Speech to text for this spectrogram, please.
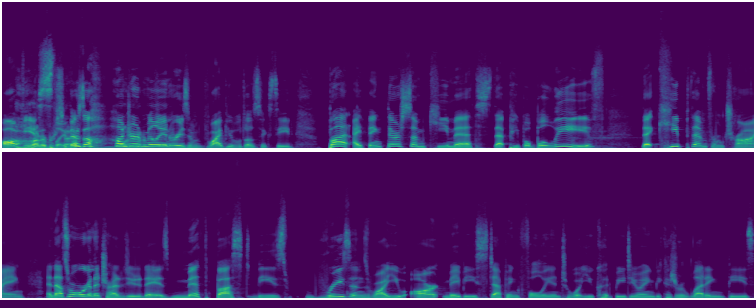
Obviously, 100%. there's a hundred million reasons why people don't succeed. But I think there's some key myths that people believe that keep them from trying. And that's what we're going to try to do today is myth bust these reasons why you aren't maybe stepping fully into what you could be doing because you're letting these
